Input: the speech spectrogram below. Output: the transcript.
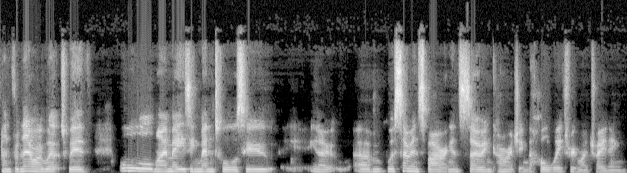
And from there, I worked with all my amazing mentors who, you know, um, were so inspiring and so encouraging the whole way through my training.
